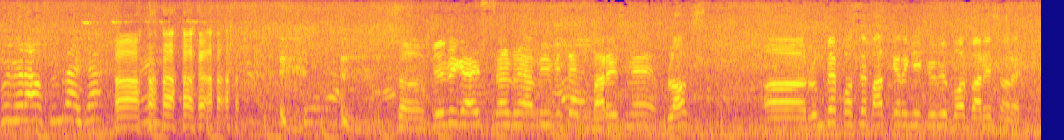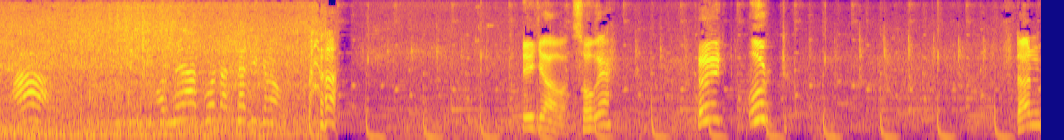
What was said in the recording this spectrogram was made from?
कोई मेरा आवाज़ सुन रहा है क्या? तो फिर भी गाइस चल रहे अभी भी तक बारिश में ब्लॉग्स रूम पे पहुँच से बात करेंगे क्योंकि बहुत बारिश हो रहा है। हाँ। और मैं आज बहुत अच्छा दिख रहा हूँ। ये क्या हुआ? सो गए? उठ उठ! डन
